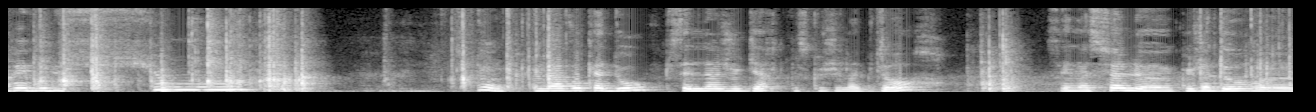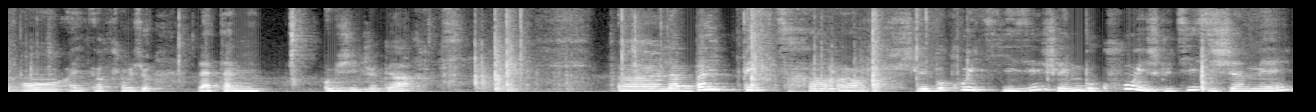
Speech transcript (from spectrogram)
révolutions. Donc, l'avocado, celle-là, je garde parce que je l'adore. C'est la seule euh, que j'adore euh, en Révolution. La Tami, obligé que je garde. Euh, la baille alors, je l'ai beaucoup utilisée, je l'aime beaucoup et je l'utilise jamais.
